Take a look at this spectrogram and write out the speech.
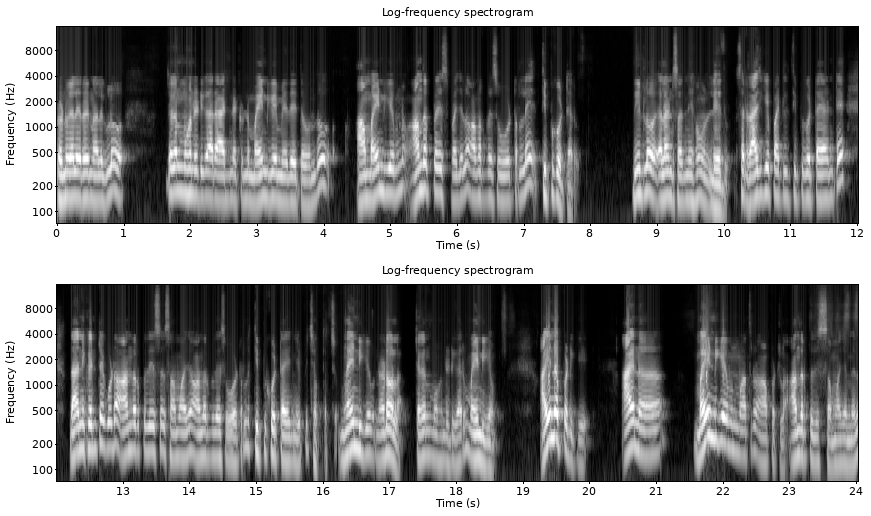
రెండు వేల ఇరవై నాలుగులో జగన్మోహన్ రెడ్డి గారు ఆడినటువంటి మైండ్ గేమ్ ఏదైతే ఉందో ఆ మైండ్ గేమ్ను ఆంధ్రప్రదేశ్ ప్రజలు ఆంధ్రప్రదేశ్ ఓటర్లే తిప్పికొట్టారు. దీంట్లో ఎలాంటి సందేహం లేదు. సరే రాజకీయ పార్టీలు తిప్పికొట్టాయంటే దానికంటే కూడా ఆంధ్రప్రదేశ్ సమాజం ఆంధ్రప్రదేశ్ ఓటర్లు తిప్పికొట్టాయని చెప్పి చెప్పచ్చు. మైండ్ గేమ్ నడవల. జగన్మోహన్ రెడ్డి గారు మైండ్ గేమ్ అయినప్పటికీ ఆయన మైండ్ గేమ్ని మాత్రం ఆపట్ల. ఆంధ్రప్రదేశ్ సమాజం మీద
